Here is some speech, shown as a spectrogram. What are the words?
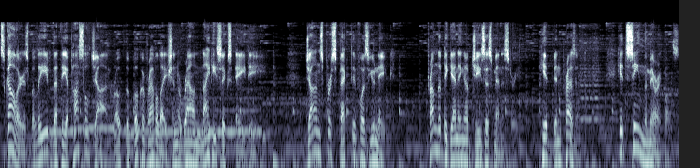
Scholars believe that the Apostle John wrote the book of Revelation around 96 AD. John's perspective was unique. From the beginning of Jesus' ministry, he had been present. He had seen the miracles.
